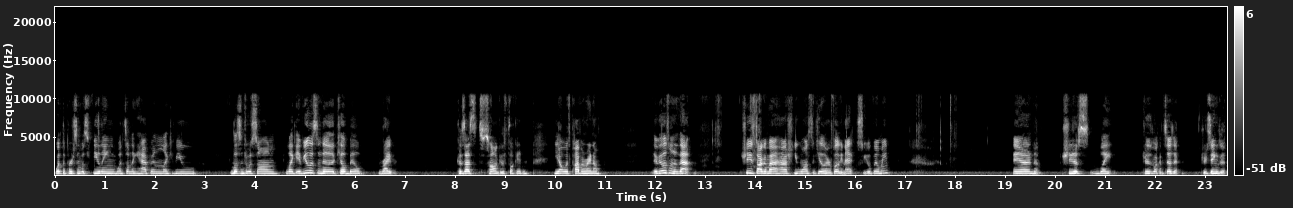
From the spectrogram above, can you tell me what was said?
what the person was feeling when something happened. Like if you listen to a song, like if you listen to Kill Bill, right? Because that song is fucking, you know, what's popping right now. If you listen to that, she's talking about how she wants to kill her fucking ex. You feel me? And she just blank, she just fucking says it. She sings it.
